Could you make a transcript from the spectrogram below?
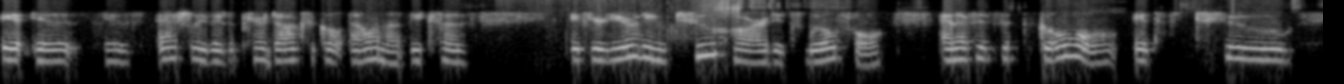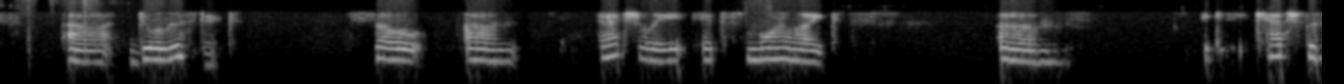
it is, is actually there's a paradoxical element because if you're yearning too hard, it's willful, and if it's a goal, it's too uh, dualistic. So um, actually, it's more like um, catch the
